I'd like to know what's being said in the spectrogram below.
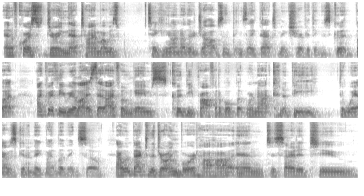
and of course, during that time, I was taking on other jobs and things like that to make sure everything was good. But I quickly realized that iPhone games could be profitable, but were not going to be the way I was going to make my living. So I went back to the drawing board, haha, and decided to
